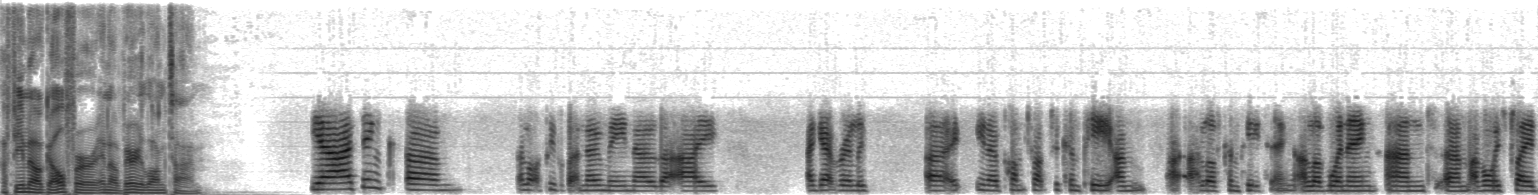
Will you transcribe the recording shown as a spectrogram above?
a female golfer in a very long time. Yeah, I think um, a lot of people that know me know that I I get really uh, you know pumped up to compete. I'm I, I love competing. I love winning, and um, I've always played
